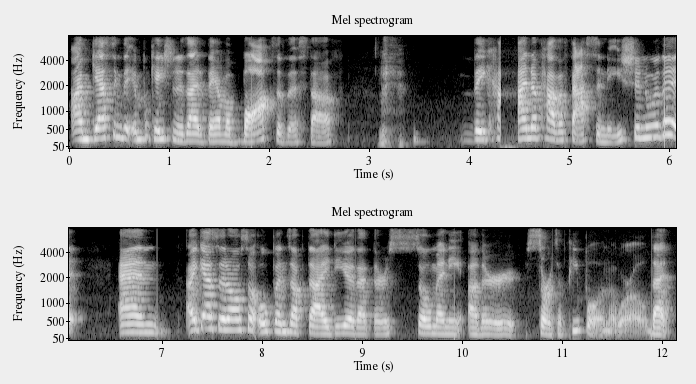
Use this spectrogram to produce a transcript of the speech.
I'm guessing the implication is that if they have a box of this stuff, they kind of have a fascination with it. And I guess it also opens up the idea that there's so many other sorts of people in the world that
